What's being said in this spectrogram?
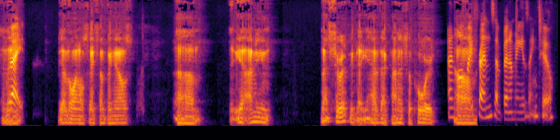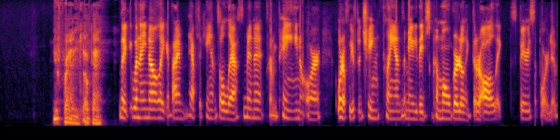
and then Right. the other one will say something else. Um, yeah, I mean, that's terrific that you have that kind of support. And all my Um, friends have been amazing too. Your friends, okay. Like when they know, like if I have to cancel last minute from pain, or or if we have to change plans, and maybe they just come over. To, like they're all like very supportive.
